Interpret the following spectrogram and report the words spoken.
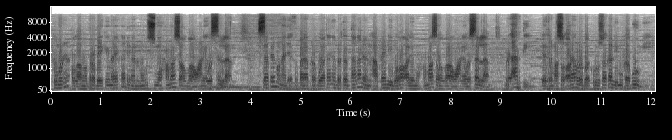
Kemudian Allah memperbaiki mereka dengan mengutus Muhammad SAW. Siapa yang mengajak kepada perbuatan yang bertentangan dengan apa yang dibawa oleh Muhammad SAW, berarti dia termasuk orang yang berbuat kerusakan di muka bumi.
